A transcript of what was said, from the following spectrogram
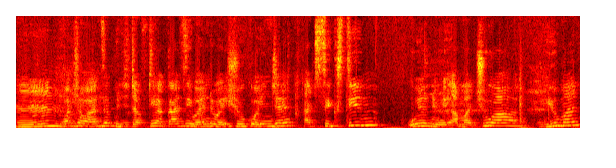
Mm. wacha waanze kujitafutia kazi waende waishi huko nje. At 16 huyo ni a mature human.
